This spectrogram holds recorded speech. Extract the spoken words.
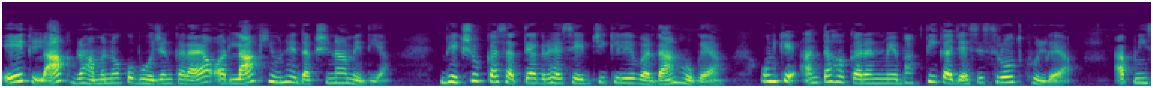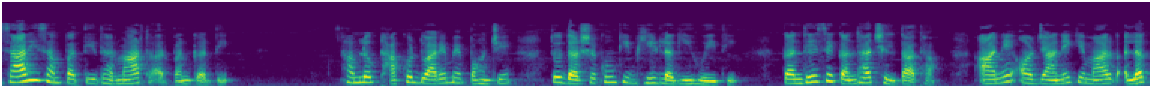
एक लाख ब्राह्मणों को भोजन कराया और लाख ही उन्हें दक्षिणा में दिया। भिक्षुक का सत्याग्रह सेठ जी के लिए वरदान हो गया। उनके अंतकरण में भक्ति का जैसे स्रोत खुल गया। अपनी सारी संपत्ति धर्मार्थ अर्पण कर दी। हम लोग ठाकुर द्वारे में पहुँचे तो दर्शकों की भीड़ लगी हुई थी। कंधे से कंधा छिलता था। आने और जाने के मार्ग अलग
